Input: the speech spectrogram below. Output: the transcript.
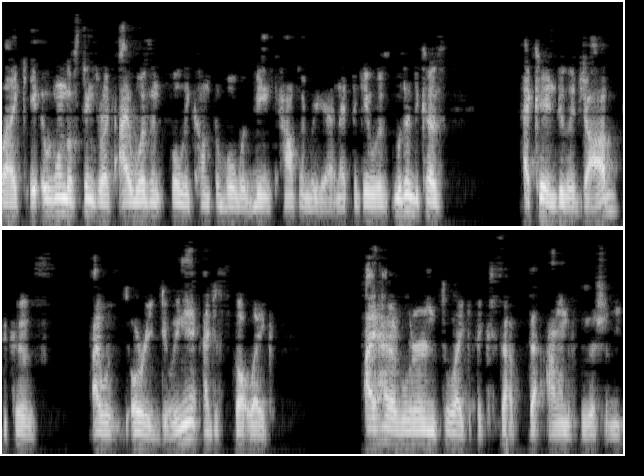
like it was one of those things where like I wasn't fully comfortable with being a council member yet. And I think it was wasn't because I couldn't do the job because I was already doing it. I just felt like I had to learn to like accept that I'm in this position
